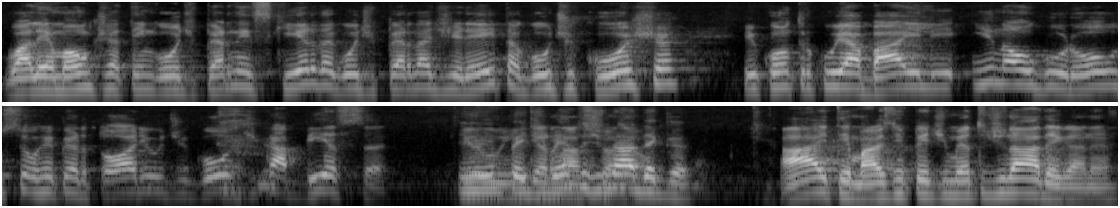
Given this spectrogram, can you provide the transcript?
O alemão que já tem gol de perna esquerda, gol de perna direita, gol de coxa, e contra o Cuiabá ele inaugurou o seu repertório de gols de cabeça. E o impedimento de Nádega. Ah, e tem mais o impedimento de Nádega, né?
